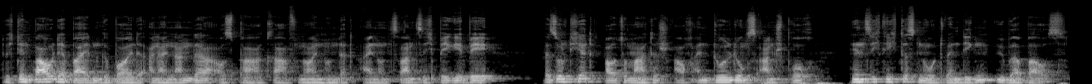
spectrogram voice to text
durch den Bau der beiden Gebäude aneinander aus § 921 BGB resultiert automatisch auch ein Duldungsanspruch hinsichtlich des notwendigen Überbaus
